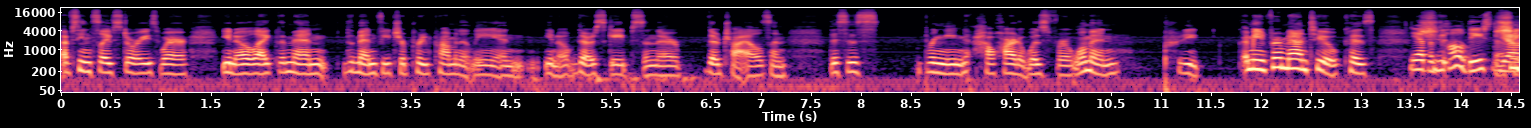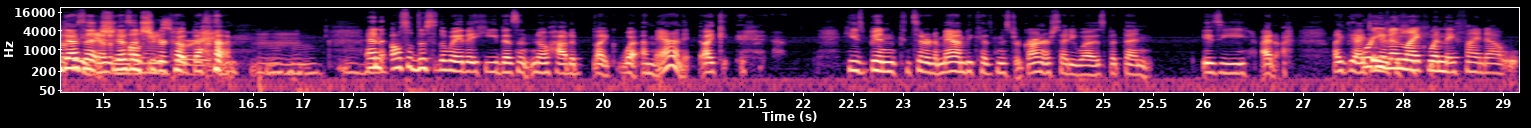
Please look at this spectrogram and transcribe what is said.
I've seen slave stories where you know like the men the men feature pretty prominently and you know their escapes and their their trials and this is bringing how hard it was for a woman pretty I mean for a man too because yeah the Paul D stuff she doesn't she doesn't sugarcoat that mm-hmm. Mm-hmm. and also this is the way that he doesn't know how to like what a man like he's been considered a man because Mr. Garner said he was but then is he I don't like the idea or even like he, when they find out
